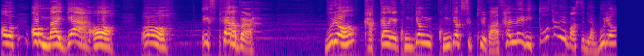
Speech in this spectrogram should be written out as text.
어오 마이 갓 어어 익스페라블 무려 각각의 공격 공격 스킬과 살레일이 또 상을 받습니다. 무려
